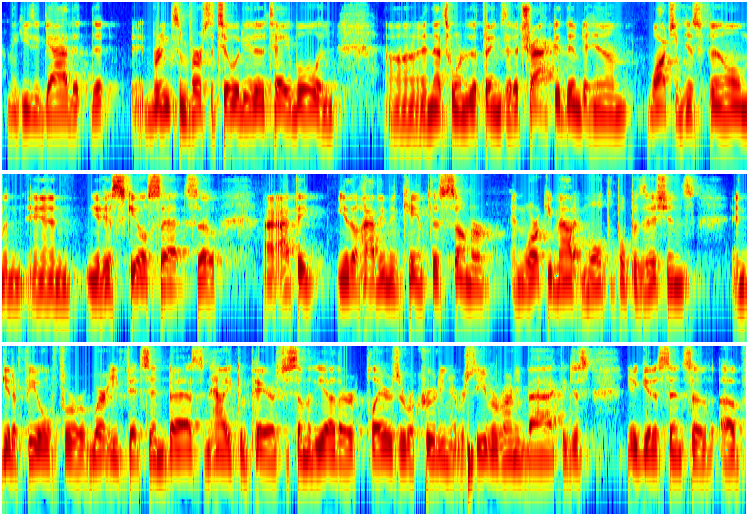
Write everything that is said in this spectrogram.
I think he's a guy that that brings some versatility to the table, and uh, and that's one of the things that attracted them to him. Watching his film and and you know, his skill set, so I think you know they'll have him in camp this summer and work him out at multiple positions and get a feel for where he fits in best and how he compares to some of the other players they're recruiting at receiver, running back, and just you know get a sense of, of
